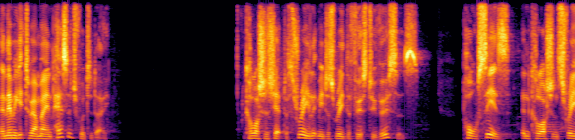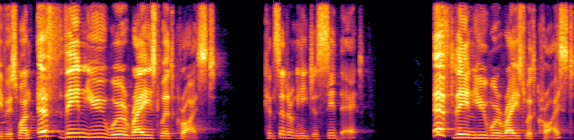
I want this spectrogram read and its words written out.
And then we get to our main passage for today. Colossians chapter 3, let me just read the first two verses. Paul says in Colossians 3, verse 1 If then you were raised with Christ, considering he just said that. If then you were raised with Christ,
